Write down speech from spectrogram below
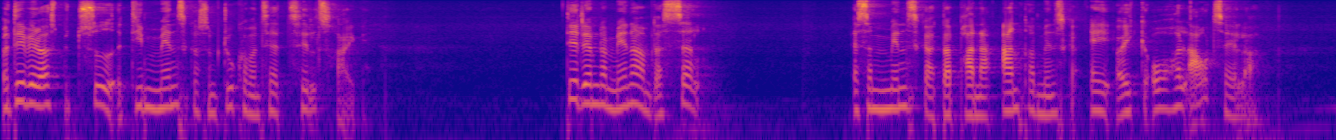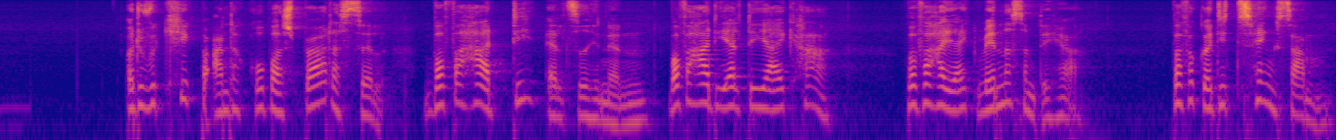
Og det vil også betyde, at de mennesker, som du kommer til at tiltrække, det er dem, der minder om dig selv. Altså mennesker, der brænder andre mennesker af og ikke kan overholde aftaler. Og du vil kigge på andre grupper og spørge dig selv, hvorfor har de altid hinanden? Hvorfor har de alt det, jeg ikke har? Hvorfor har jeg ikke venner som det her? Hvorfor gør de ting sammen?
